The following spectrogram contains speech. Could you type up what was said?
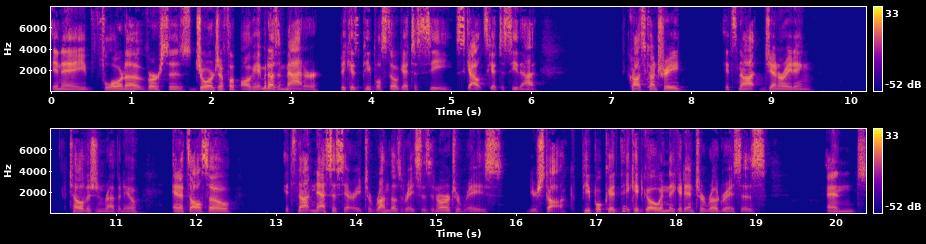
in a Florida versus Georgia football game. It doesn't matter because people still get to see scouts get to see that. Cross country, it's not generating television revenue and it's also it's not necessary to run those races in order to raise your stock. People could they could go and they could enter road races and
